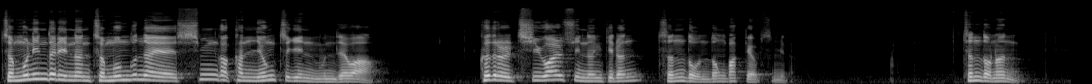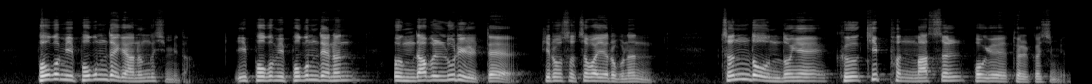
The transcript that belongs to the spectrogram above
전문인들이 있는 전문 분야의 심각한 영적인 문제와 그들을 치유할 수 있는 길은 전도 운동밖에 없습니다. 전도는 복음이 복음되게 하는 것입니다. 이 복음이 복음되는 응답을 누릴 때 비로소 저와 여러분은 전도 운동의 그 깊은 맛을 보게 될 것입니다.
